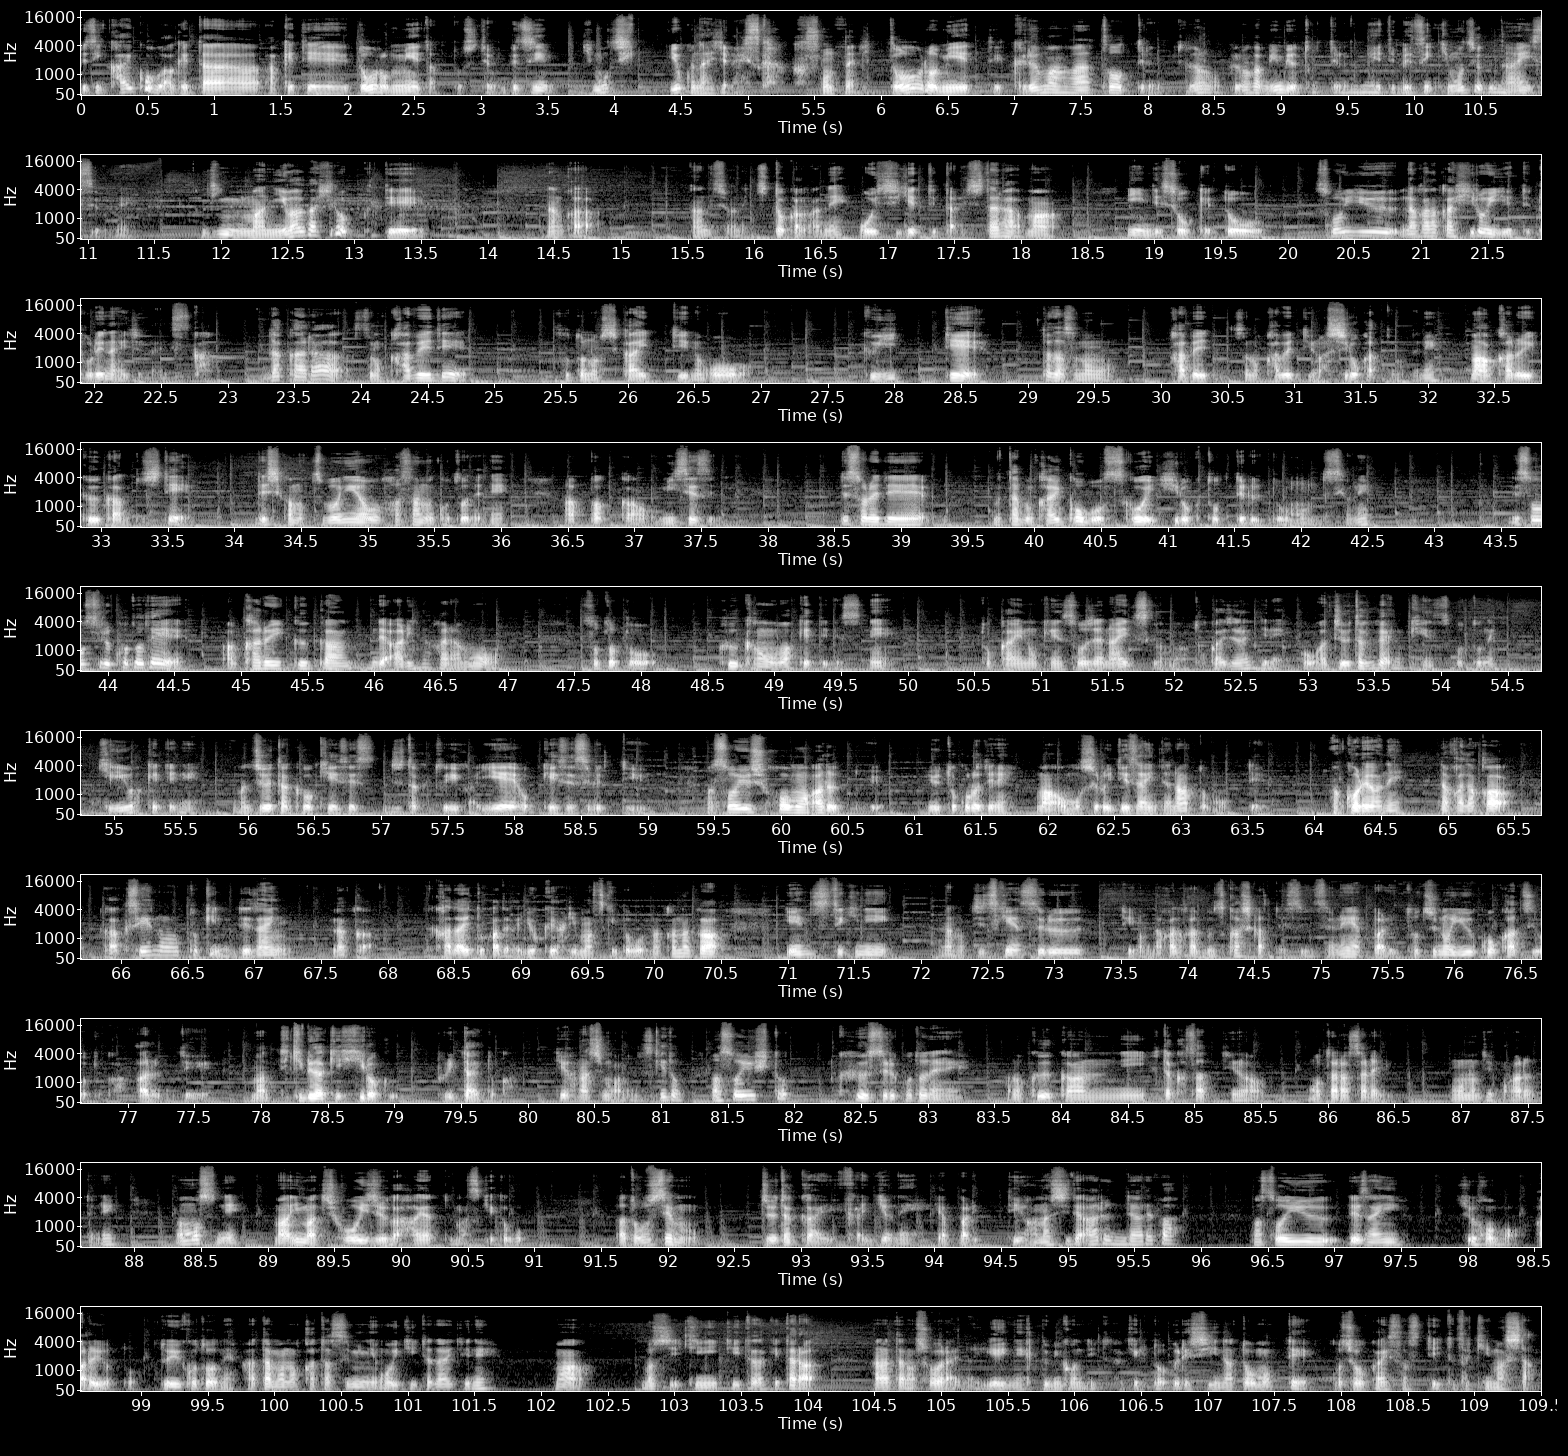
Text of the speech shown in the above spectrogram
別に開口部開けた、開けて道路見えたとしても別に気持ち良くないじゃないですか。そんなに。道路見えて車が通ってるの、車がビンビン通ってるの見えて別に気持ちよくないですよね。まあ庭が広くて、なんか、なんでしょうね、木とかがね、生い茂ってたりしたら、まあ、いいんでしょうけど、そういうなかなか広い家って取れないじゃないですか。だから、その壁で、外の視界っていうのを区切って、ただその壁、その壁っていうのは白かったのでね、まあ明るい空間として、で、しかも坪庭を挟むことでね、圧迫感を見せずに。で、それで、多分開口部をすごい広く取ってると思うんですよね。で、そうすることで、明るい空間でありながらも、外と空間を分けてですね、都会の喧騒じゃないですけど、まあ都会じゃないんでね、ここは住宅街の喧騒とね、切り分けてね、まあ、住宅を形成す、住宅というか家を形成するっていう、まあ、そういう手法もあるといういうところでね、まあ面白いデザインだなと思って、まあこれはね、なかなか学生の時のデザイン、なんか課題とかではよくやりますけど、なかなか現実的にあの実現するっていうのはなかなか難しかったりするんですよね。やっぱり土地の有効活用とかあるんで、まあできるだけ広く取りたいとかっていう話もあるんですけど、まあそういう一工夫することでね、あの空間に豊かさっていうのはもたらされるものでもあるんでね。まあ、もしね、まあ今地方移住が流行ってますけど、まあ、どうしても住宅街がいいよね、やっぱりっていう話であるんであれば、まあそういうデザイン手法もあるよと。ということをね、頭の片隅に置いていただいてね、まあ、もし気に入っていただけたら、あなたの将来の家にね、組み込んでいただけると嬉しいなと思ってご紹介させていただきました。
